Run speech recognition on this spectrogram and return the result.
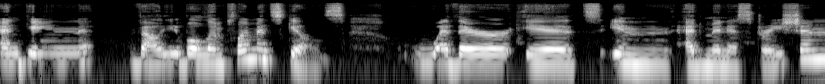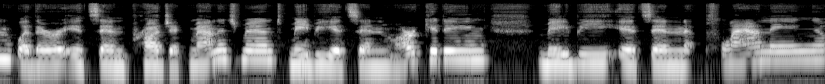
and gain valuable employment skills whether it's in administration, whether it's in project management, maybe it's in marketing, maybe it's in planning,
